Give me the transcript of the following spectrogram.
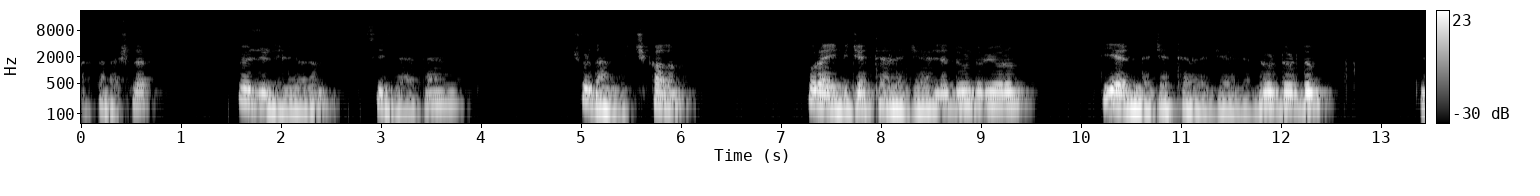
arkadaşlar. Özür diliyorum sizlerden. Şuradan bir çıkalım. Burayı bir CTRL C ile durduruyorum. Diğerini de CTRL C ile durdurdum. Ee,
